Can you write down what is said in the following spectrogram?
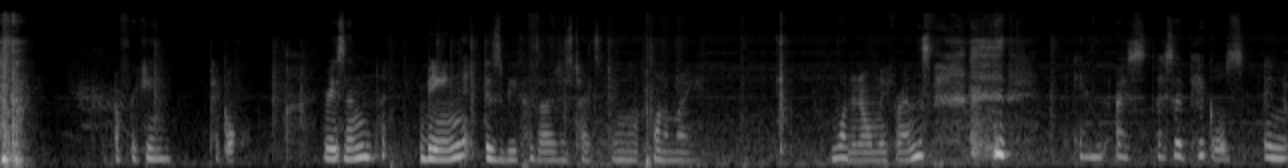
A freaking pickle. Reason being is because I was just texting one of my one and only friends. and I, I said pickles, and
